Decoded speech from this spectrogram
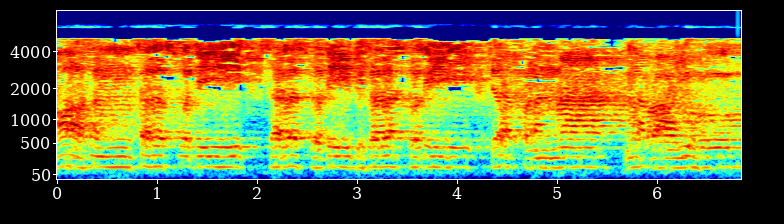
आसन् सरस्वती सरस्वती। च पन्ना न पायुः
